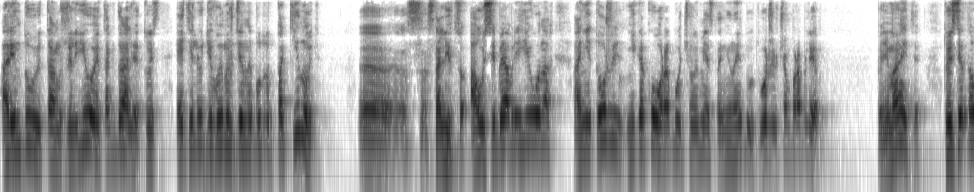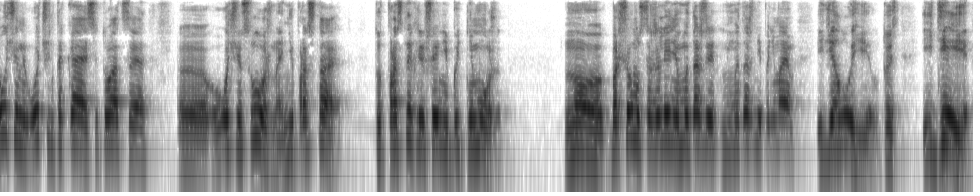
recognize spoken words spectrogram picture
арендуют там жилье и так далее. То есть эти люди вынуждены будут покинуть э, столицу, а у себя в регионах они тоже никакого рабочего места не найдут. Вот же в чем проблема. Понимаете? То есть это очень, очень такая ситуация, э, очень сложная, непростая. Тут простых решений быть не может. Но, к большому сожалению, мы даже, мы даже не понимаем идеологии, то есть идеи,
